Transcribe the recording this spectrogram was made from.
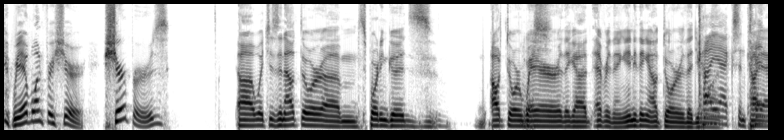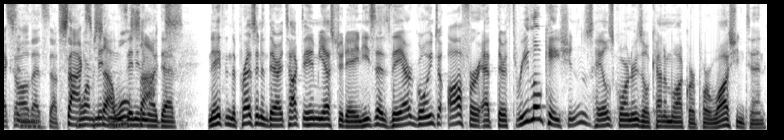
we have one for sure. Sherpers, uh, which is an outdoor um, sporting goods, outdoor wear. They got everything, anything outdoor that you Kayaks want. and kayaks, tents all and that stuff, socks, warm mittens, anything like that. Nathan, the president there, I talked to him yesterday, and he says they are going to offer at their three locations Hales Corners, Oconomowoc, or Port Washington.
